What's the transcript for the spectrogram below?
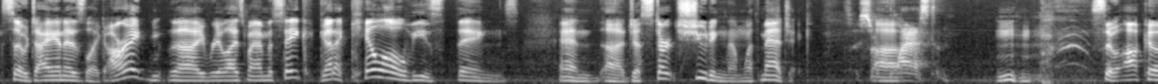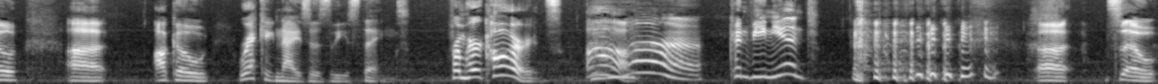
so Diana is like, "All right, I realize my mistake. Gotta kill all these things, and uh, just start shooting them with magic." So I start blasting. Mm-hmm. So Akko, uh, Akko recognizes these things from her cards. Ah, Ah. convenient. uh, so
